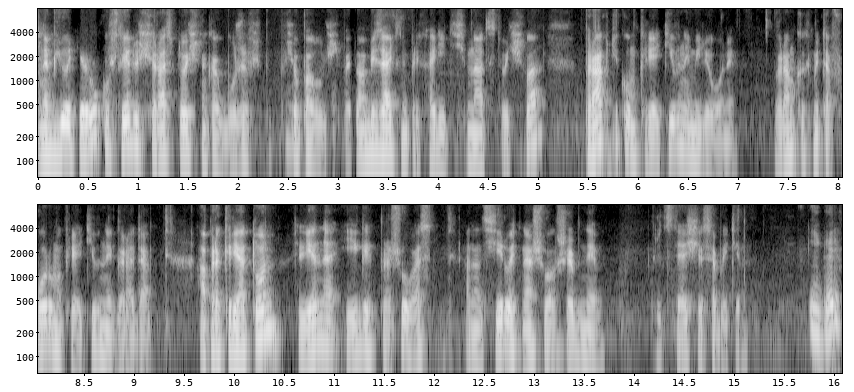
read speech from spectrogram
набьете руку, в следующий раз точно как бы уже все получите. Поэтому обязательно приходите 17 числа, практикум «Креативные миллионы» в рамках метафорума «Креативные города». А про креатон Лена и Игорь, прошу вас анонсировать наши волшебные предстоящие события. Игорь.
